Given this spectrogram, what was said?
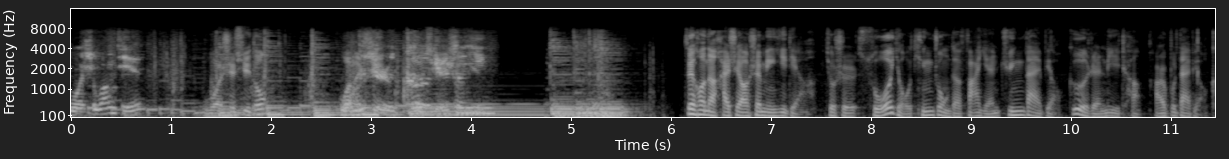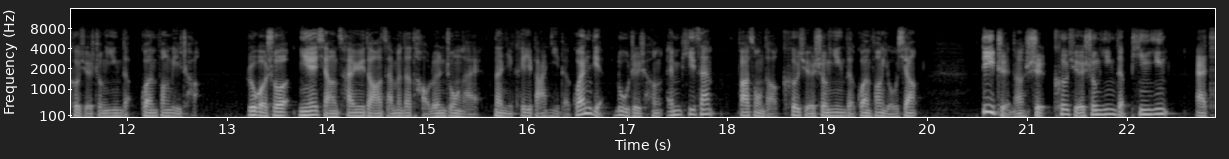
我是汪杰，我是旭东，我们是科学声音。最后呢，还是要声明一点啊，就是所有听众的发言均代表个人立场，而不代表科学声音的官方立场。如果说你也想参与到咱们的讨论中来，那你可以把你的观点录制成 MP3，发送到科学声音的官方邮箱，地址呢是科学声音的拼音 at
